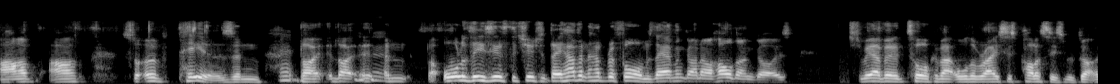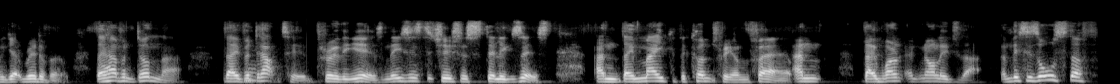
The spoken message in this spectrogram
our our sort of peers and mm. like like mm-hmm. and like, all of these institutions they haven't had reforms they haven't gone oh hold on guys should we ever talk about all the racist policies we've got and get rid of them they haven't done that they've yeah. adapted through the years and these institutions still exist and they make the country unfair and they won't acknowledge that and this is all stuff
